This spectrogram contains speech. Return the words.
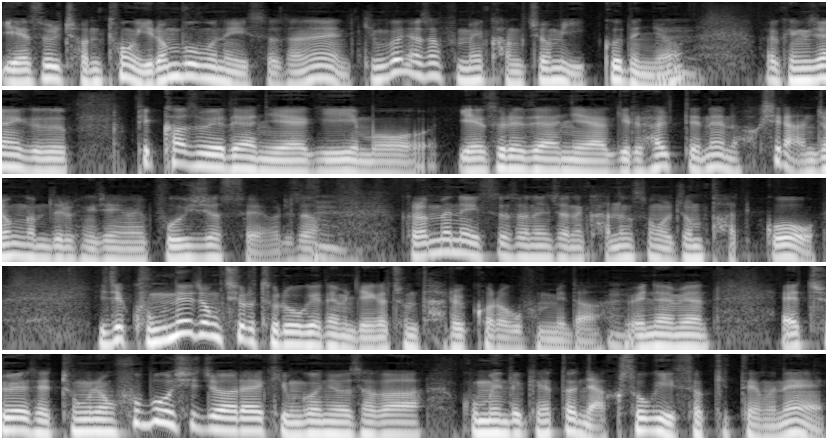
예술, 전통 이런 부분에 있어서는 김건희 여사 분명히 강점이 있거든요. 음. 굉장히 그 피카소에 대한 이야기, 뭐 예술에 대한 이야기를 할 때는 확실히 안정감들을 굉장히 많이 보여주셨어요. 그래서 음. 그런 면에 있어서는 저는 가능성을 좀 받고 이제 국내 정치로 들어오게 되면 얘기가 좀 다를 거라고 봅니다. 음. 왜냐하면 애초에 대통령 후보 시절에 김건희 여사가 국민들께 했던 약속이 있었기 때문에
